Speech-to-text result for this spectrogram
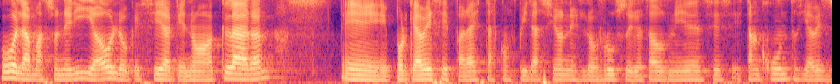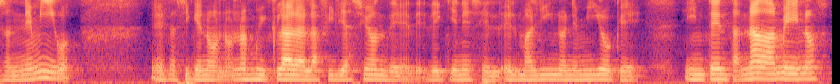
o la masonería o lo que sea que no aclaran, eh, porque a veces para estas conspiraciones los rusos y los estadounidenses están juntos y a veces son enemigos. así que no, no, es muy clara la afiliación de, quién es el, el maligno enemigo que intenta nada menos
